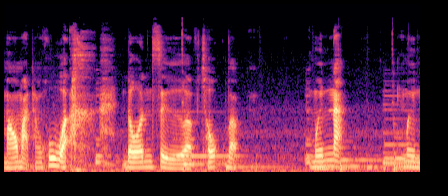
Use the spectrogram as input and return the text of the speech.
เมาหมัดทั้งคู่อะโดนสื่อแบบชกแบบมึนอะมึน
